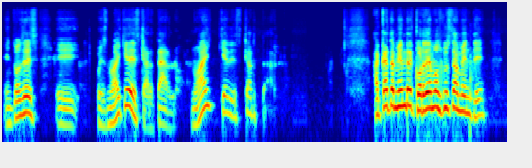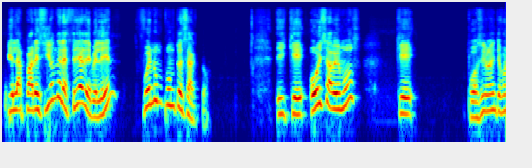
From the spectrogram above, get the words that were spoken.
Entonces, eh, pues no hay que descartarlo, no hay que descartarlo. Acá también recordemos justamente que la aparición de la estrella de Belén fue en un punto exacto y que hoy sabemos que posiblemente fue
